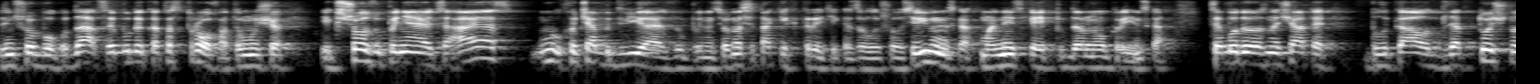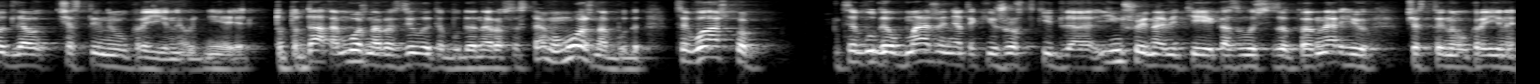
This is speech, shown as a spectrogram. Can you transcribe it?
з іншого боку, да, це буде катастрофа, тому що якщо зупиняються АЕС, ну хоча б дві АЕС зупиняться. У нас і так їх три тільки залишилось: Рівненська, Хмельницька і Південноукраїнська. Це буде означати блекаут для точно для частини України однієї. Тобто, да, там можна розділити буде енергосистему, можна буде. Це важко. Це буде обмеження такі жорсткі для іншої, навіть тієї, яка залишиться за електроенергію, частини України.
